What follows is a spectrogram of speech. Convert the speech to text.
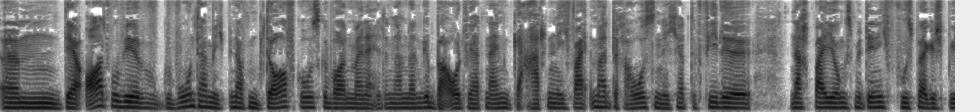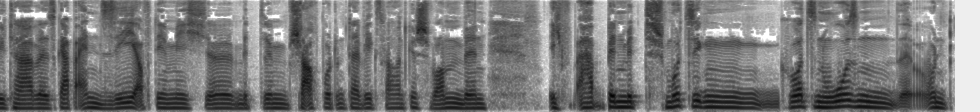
ähm, der Ort, wo wir gewohnt haben. Ich bin auf dem Dorf groß geworden. Meine Eltern haben dann gebaut. Wir hatten einen Garten. Ich war immer draußen. Ich hatte viele Nachbarjungs, mit denen ich Fußball gespielt habe. Es gab einen See, auf dem ich äh, mit dem Schlauchboot unterwegs war und geschwommen bin. Ich hab, bin mit schmutzigen, kurzen Hosen äh, und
